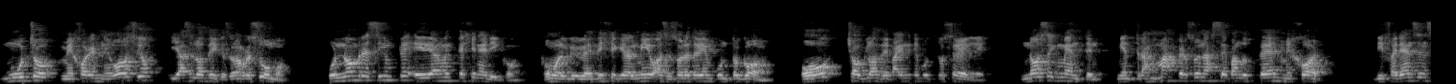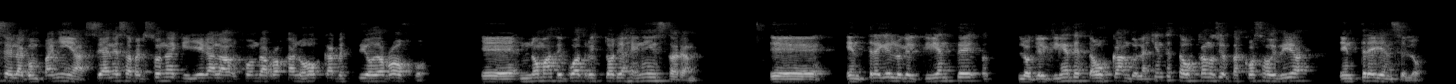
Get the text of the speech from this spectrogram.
muchos mejores negocios, y ya se los dije, se los resumo. Un nombre simple e idealmente genérico, como el que les dije que era el mío, asesoretebien.com o choclosdepaine.cl. No segmenten, mientras más personas sepan de ustedes, mejor. Diferenciense de la compañía, sean esa persona que llega a la alfombra roja a los Oscars vestido de rojo. Eh, no más de cuatro historias en Instagram. Eh, entreguen lo que el cliente lo que el cliente está buscando. La gente está buscando ciertas cosas hoy día, entréguenselo.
